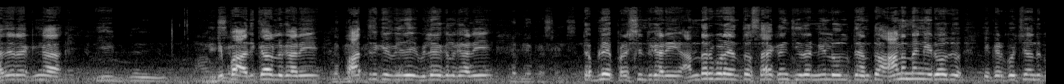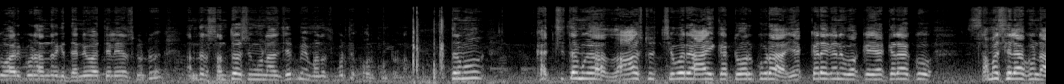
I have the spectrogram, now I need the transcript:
అదే రకంగా ఈ డిపా అధికారులు కానీ పాత్రిక విలే విలేకరులు కానీ డబ్ల్యూ ప్రెసిడెంట్ కానీ అందరూ కూడా ఎంతో సహకరించి ఈరోజు నీళ్ళు వదిలితే ఎంతో ఆనందంగా ఈరోజు ఇక్కడికి వచ్చినందుకు వారికి కూడా అందరికీ ధన్యవాదాలు తెలియజేసుకుంటూ అందరూ సంతోషంగా ఉండాలని చెప్పి మేము మనస్ఫూర్తి కోరుకుంటున్నాం. ఖచ్చితంగా లాస్ట్ చివరి ఆయకట్టు వరకు కూడా ఎక్కడ కానీ ఒక ఎకరాకు సమస్య లేకుండా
